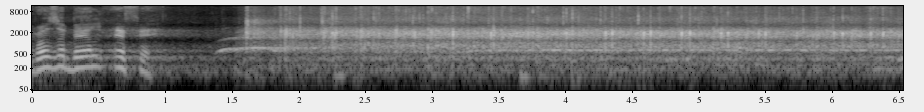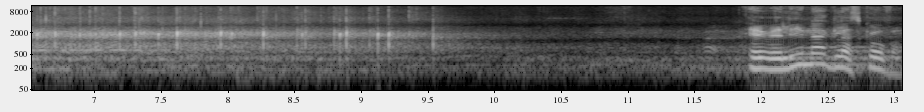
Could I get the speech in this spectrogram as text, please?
Rosabel Efe. Evelina Glaskova.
